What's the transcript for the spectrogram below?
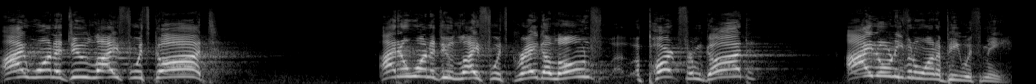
I want to do life with God. I don't want to do life with Greg alone, apart from God. I don't even want to be with me.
